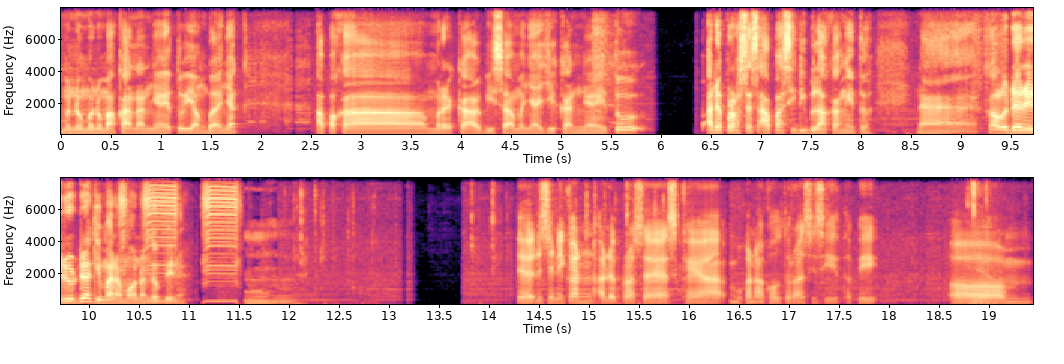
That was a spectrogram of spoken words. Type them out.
menu-menu makanannya itu yang banyak, apakah mereka bisa menyajikannya itu ada proses apa sih di belakang itu? Nah, kalau dari Rudra gimana mau nanggepinnya? Hmm. ya di sini kan ada proses kayak bukan akulturasi sih tapi Iya. em,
